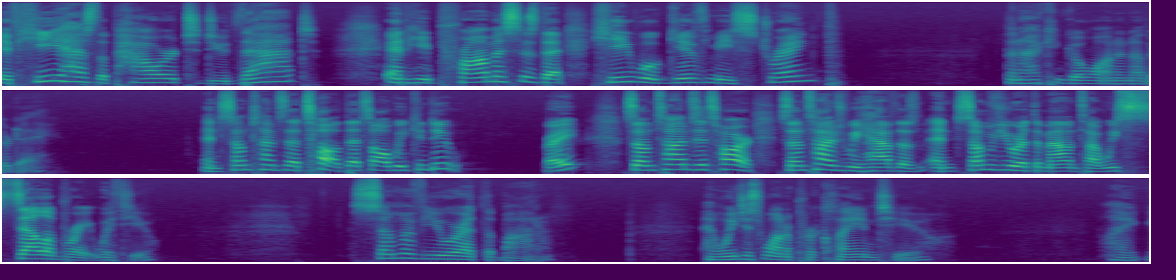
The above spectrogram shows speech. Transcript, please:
If He has the power to do that, and He promises that He will give me strength, then I can go on another day. And sometimes that's all, that's all we can do, right? Sometimes it's hard. Sometimes we have those, and some of you are at the mountaintop, we celebrate with you. Some of you are at the bottom, and we just want to proclaim to you like,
